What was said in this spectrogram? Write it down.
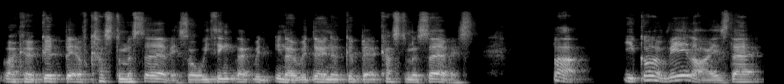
like a good bit of customer service, or we think that we, you know, we're doing a good bit of customer service. But you've got to realize that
